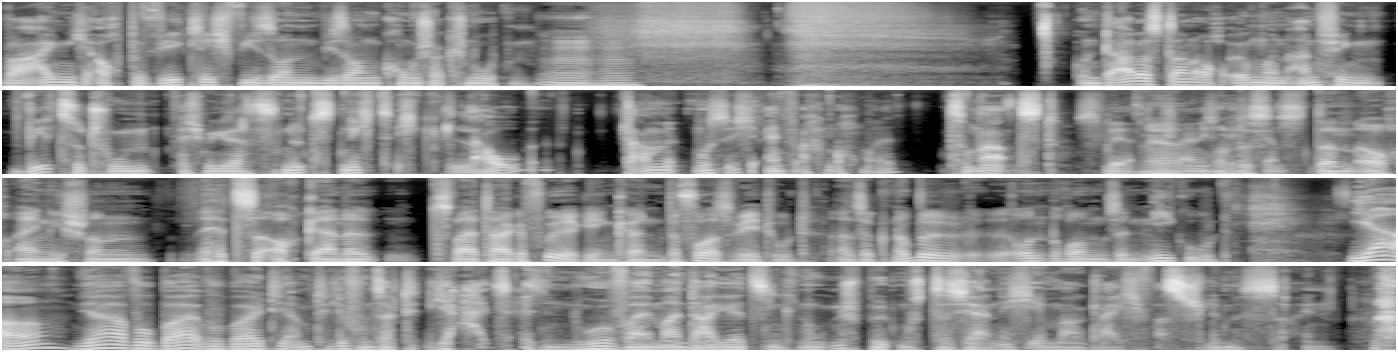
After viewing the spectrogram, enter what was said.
war eigentlich auch beweglich wie so ein, wie so ein komischer Knoten. Mhm. Und da das dann auch irgendwann anfing weh zu tun, hab ich mir gedacht, es nützt nichts. Ich glaube, damit muss ich einfach nochmal zum Arzt. Das wäre Ja, wahrscheinlich und das ist gut. dann auch eigentlich schon, hättest du auch gerne zwei Tage früher gehen können, bevor es weh tut. Also Knubbel äh, untenrum sind nie gut. Ja, ja, wobei, wobei die am Telefon sagte, ja, also nur weil man da jetzt einen Knoten spürt, muss das ja nicht immer gleich was Schlimmes sein.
